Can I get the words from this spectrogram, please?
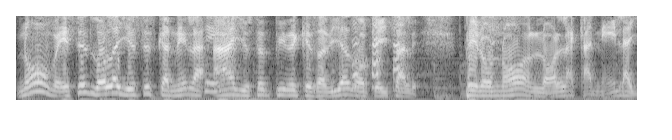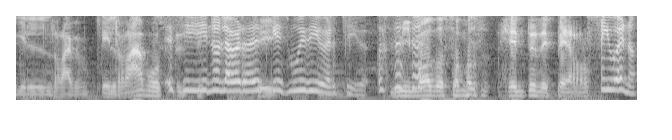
No, este es Lola y este es Canela. Sí. Ah, y usted pide quesadillas, ok, sale. Pero no, Lola, Canela y el, ra- el rabo. Sí, este, no, la verdad sí, es que es muy divertido. Ni modo, somos gente de perros. Y bueno,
